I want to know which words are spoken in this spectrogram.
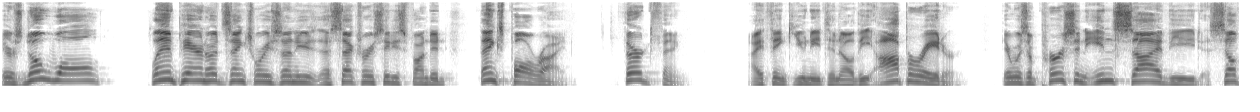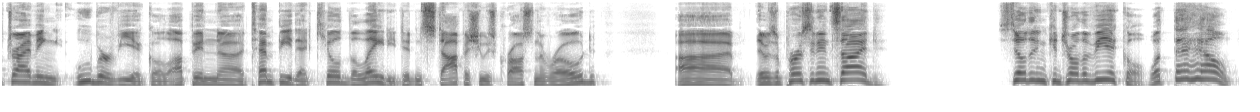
There's no wall. Planned Parenthood, sanctuary, uh, sanctuary cities funded. Thanks, Paul Ryan. Third thing I think you need to know the operator. There was a person inside the self driving Uber vehicle up in uh, Tempe that killed the lady, didn't stop as she was crossing the road. Uh, there was a person inside Still didn't control the vehicle. What the hell?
